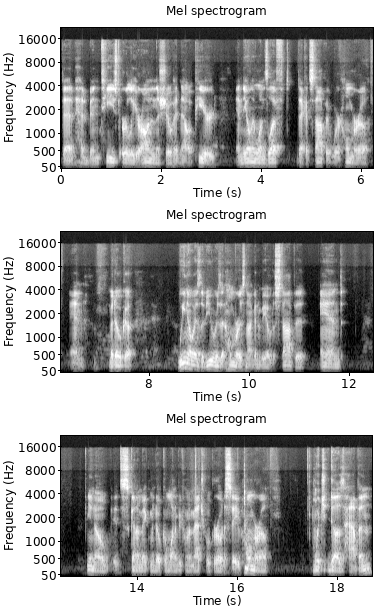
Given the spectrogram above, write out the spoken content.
that had been teased earlier on in the show had now appeared, and the only ones left that could stop it were Homura and Madoka we know as the viewers that Homura is not going to be able to stop it, and you know it's going to make Madoka want to become a magical girl to save Homura, which does happen.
